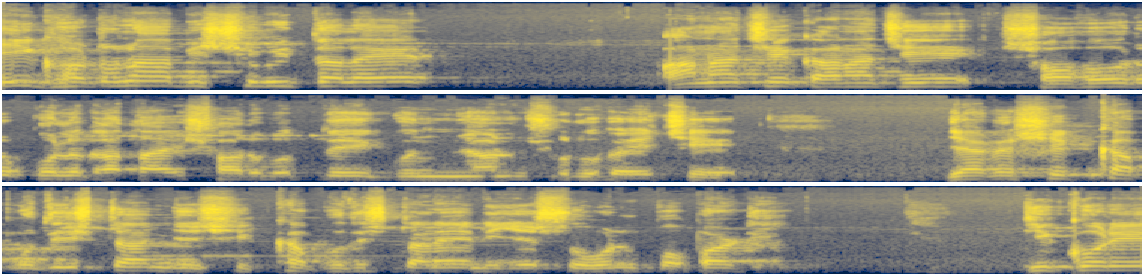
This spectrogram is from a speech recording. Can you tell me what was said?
এই ঘটনা বিশ্ববিদ্যালয়ের আনাচে কানাচে শহর কলকাতায় সর্বত্রই গুঞ্জন শুরু হয়েছে। যে একটা শিক্ষা প্রতিষ্ঠান, যে শিক্ষা প্রতিষ্ঠানে নিজস্ব ওন প্রপার্টি কি করে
